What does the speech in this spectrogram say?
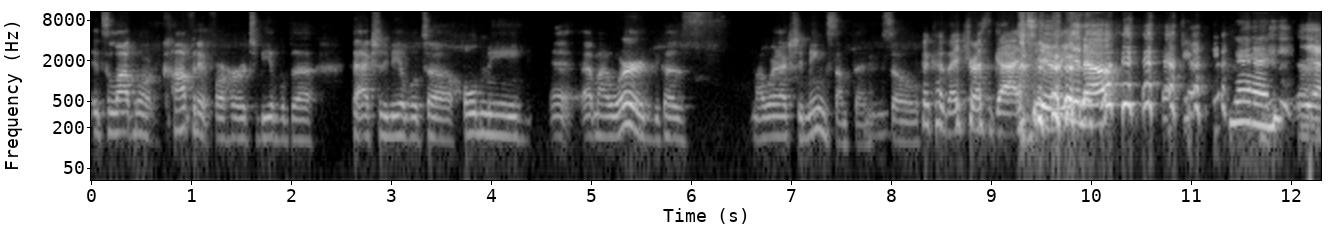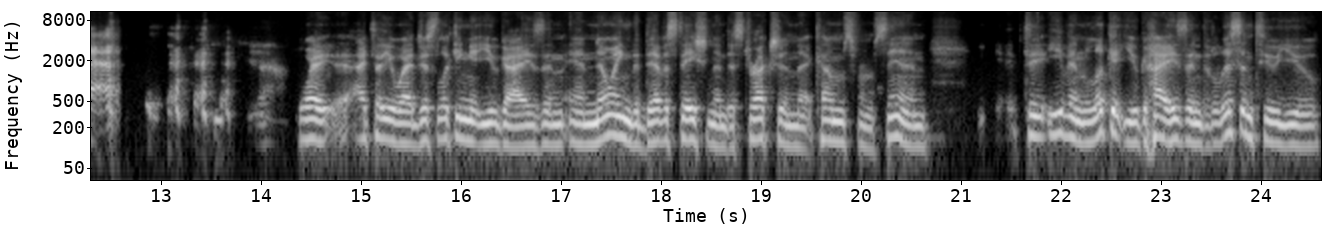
it's a lot more confident for her to be able to to actually be able to hold me at, at my word because my word actually means something mm-hmm. so because i trust god too you know Man. yeah. Wait, I tell you what, just looking at you guys and, and knowing the devastation and destruction that comes from sin, to even look at you guys and to listen to you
